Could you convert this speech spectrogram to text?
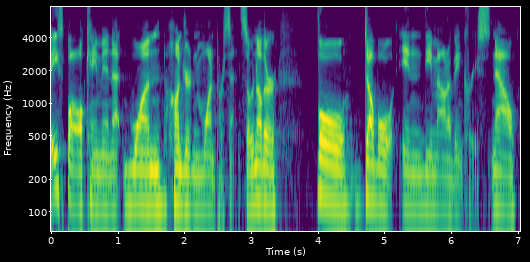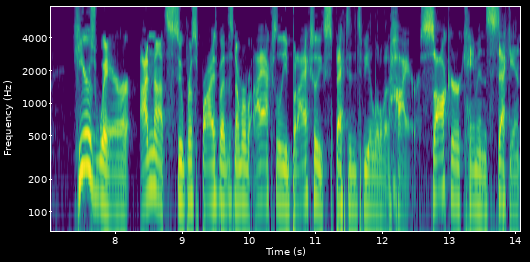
Baseball came in at 101%. So another full double in the amount of increase. Now, here's where I'm not super surprised by this number, but I actually but I actually expected it to be a little bit higher. Soccer came in second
